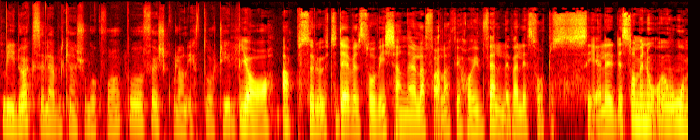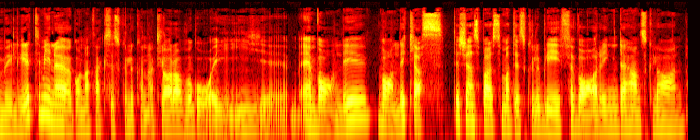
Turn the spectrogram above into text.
Vid och Axel är väl kanske att gå kvar på förskolan ett år till. Ja, absolut. Det är väl så vi känner i alla fall, att vi har ju väldigt, väldigt svårt att se, eller det är som en omöjlighet i mina ögon att Axel skulle kunna klara av att gå i eh, en vanlig, vanlig klass. Det känns bara som att det skulle bli förvaring där han skulle ha en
